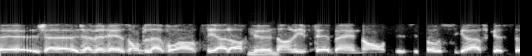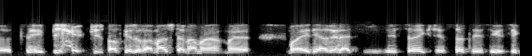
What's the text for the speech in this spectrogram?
euh, j'avais raison de l'avoir, tu sais, alors que mhm. dans les faits, ben non, c'est pas aussi grave que ça, tu sais. Puis, puis je pense que le roman, justement, m'a aidé à relativiser ça, écrire ça, tu sais,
